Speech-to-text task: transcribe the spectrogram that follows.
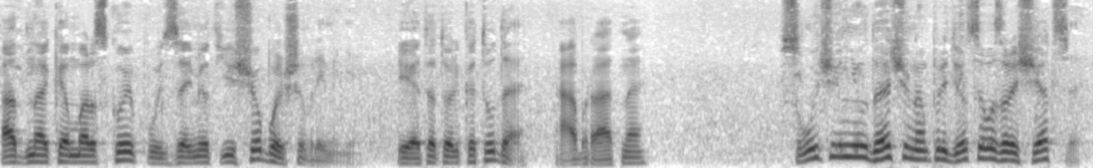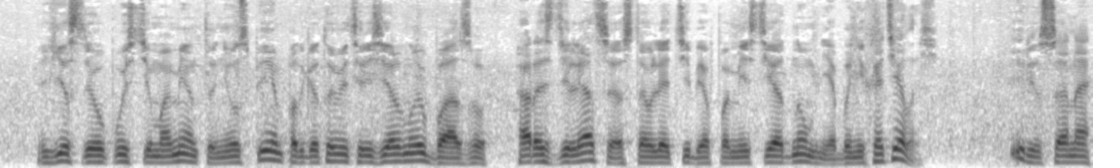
Однако морской путь займет еще больше времени. И это только туда, а обратно. В случае неудачи нам придется возвращаться. Если упустим момент, то не успеем подготовить резервную базу, а разделяться и оставлять тебя в поместье одну мне бы не хотелось». Ирисана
